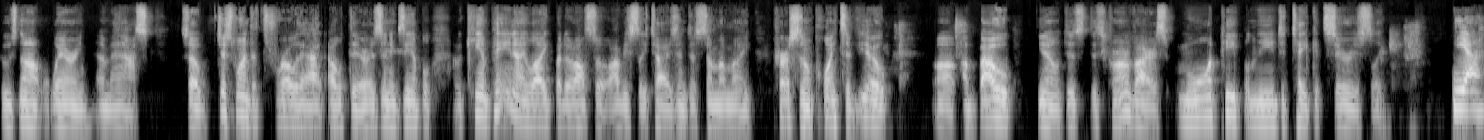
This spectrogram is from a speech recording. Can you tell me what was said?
who's not wearing a mask so just wanted to throw that out there as an example of a campaign i like but it also obviously ties into some of my personal points of view uh, about you know this this coronavirus more people need to take it seriously Yeah,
